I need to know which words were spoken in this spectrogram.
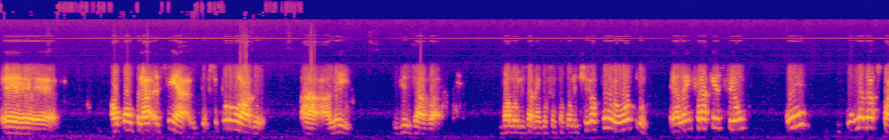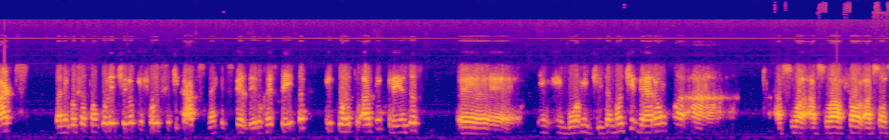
é, ao contrário, assim, se por um lado a, a lei visava valorizar a negociação coletiva, por outro, ela enfraqueceu um, uma das partes da negociação coletiva, que foram os sindicatos, né, que eles perderam receita, enquanto as empresas, é, em, em, boa medida, mantiveram a, a a sua, a sua, as suas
